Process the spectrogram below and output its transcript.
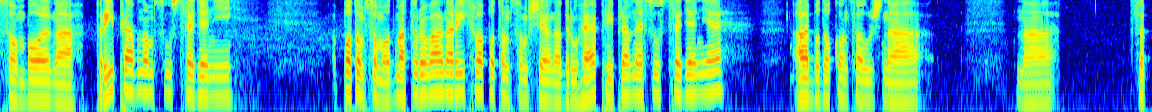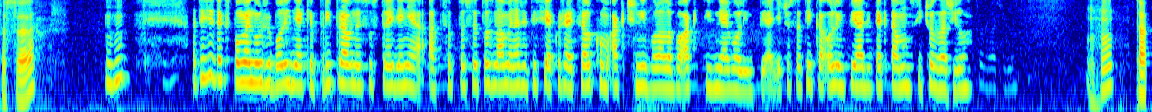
som bol na prípravnom sústredení, potom som odmaturoval na rýchlo, potom som šiel na druhé prípravné sústredenie, alebo dokonca už na, na CPS. Uh-huh. A ty si tak spomenul, že boli nejaké prípravné sústredenia a CPS, to znamená, že ty si akože aj celkom akčný bol alebo aktívny aj v Olympiáde. Čo sa týka Olympiády, tak tam si čo zažil? Uh-huh. Tak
